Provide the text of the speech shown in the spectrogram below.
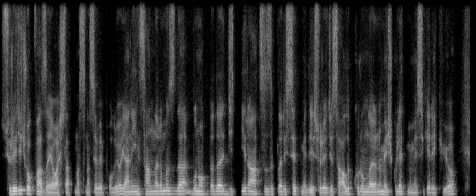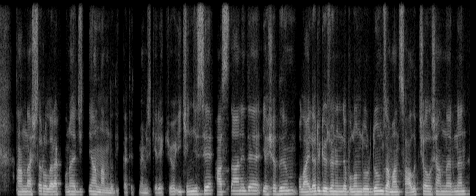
süreci çok fazla yavaşlatmasına sebep oluyor. Yani insanlarımız da bu noktada ciddi rahatsızlıklar hissetmediği sürece sağlık kurumlarını meşgul etmemesi gerekiyor. Vatandaşlar olarak buna ciddi anlamda dikkat etmemiz gerekiyor. İkincisi hastanede yaşadığım olayları göz önünde bulundurduğum zaman sağlık çalışanlarının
